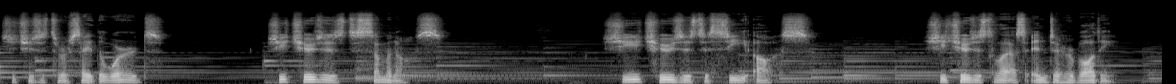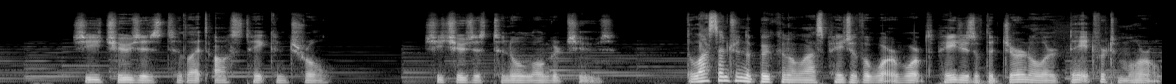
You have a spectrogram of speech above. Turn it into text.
She chooses to recite the words. She chooses to summon us. She chooses to see us. She chooses to let us into her body. She chooses to let us take control. She chooses to no longer choose. The last entry in the book and the last page of the water warped pages of the journal are dated for tomorrow.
